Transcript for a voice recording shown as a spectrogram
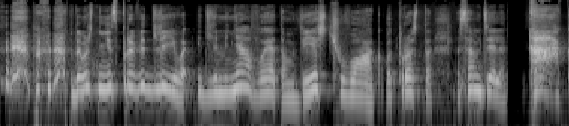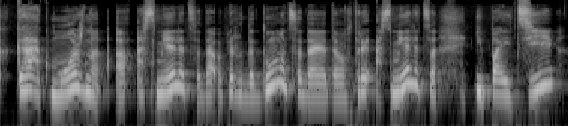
Потому что несправедливо. И для меня в этом весь чувак. Вот просто, на самом деле, как, как можно осмелиться, да, во-первых, додуматься до этого, во-вторых, осмелиться и пойти а,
